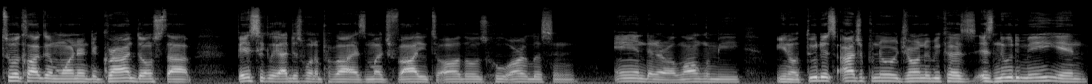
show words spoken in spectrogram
two o'clock in the morning. The grind don't stop. Basically, I just want to provide as much value to all those who are listening and that are along with me, you know, through this entrepreneur journey because it's new to me and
